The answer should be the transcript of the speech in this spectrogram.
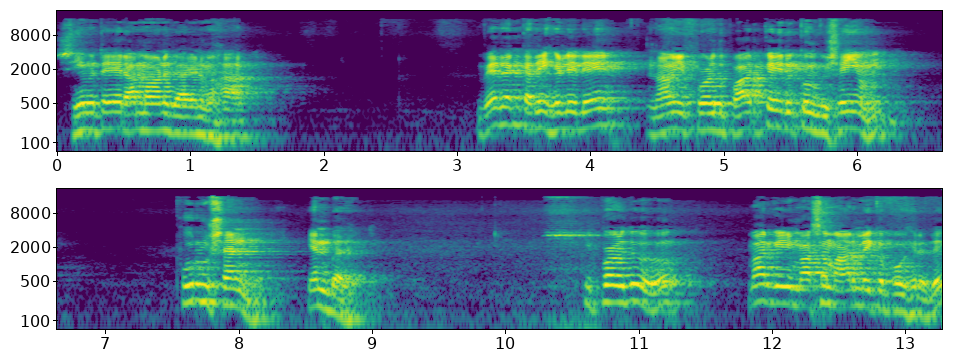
श्रीमते रामानुजाय नमः। வேத கதைகளிலே நாம் இப்பொழுது பார்க்க இருக்கும் விஷயம் புருஷன் என்பது. இப்பொழுது மார்கழி மாதம் ஆரம்பிக்கப் போகிறது.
